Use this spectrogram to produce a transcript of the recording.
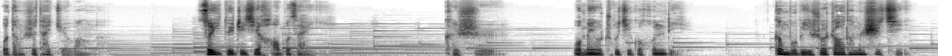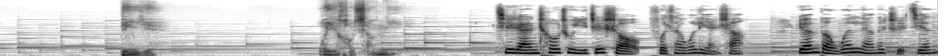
我当时太绝望了，所以对这些毫不在意。可是，我没有出席过婚礼，更不必说招他们侍寝。冰夜，我也好想你。齐然抽出一只手抚在我脸上，原本温凉的指尖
